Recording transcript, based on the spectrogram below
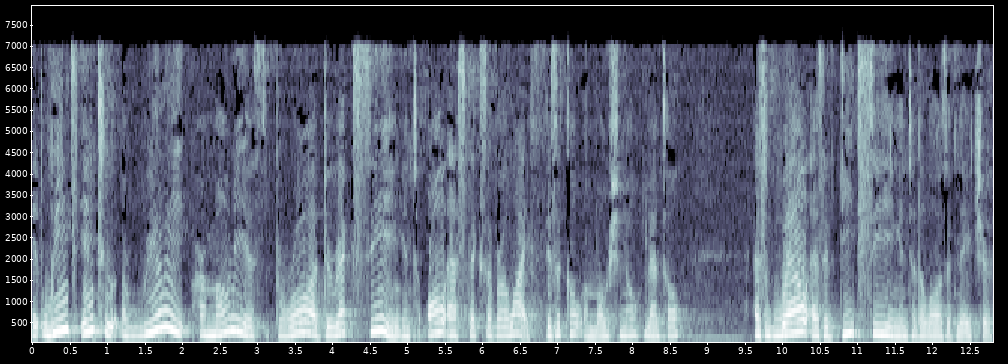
It leads into a really harmonious, broad, direct seeing into all aspects of our life physical, emotional, mental as well as a deep seeing into the laws of nature,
